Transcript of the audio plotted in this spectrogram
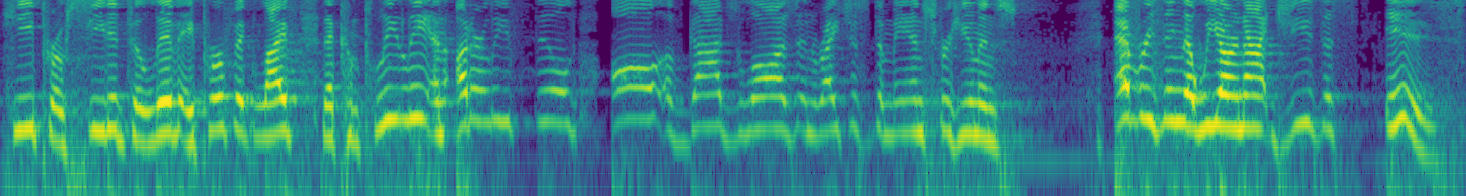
he proceeded to live a perfect life that completely and utterly filled all of God's laws and righteous demands for humans. Everything that we are not, Jesus is.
